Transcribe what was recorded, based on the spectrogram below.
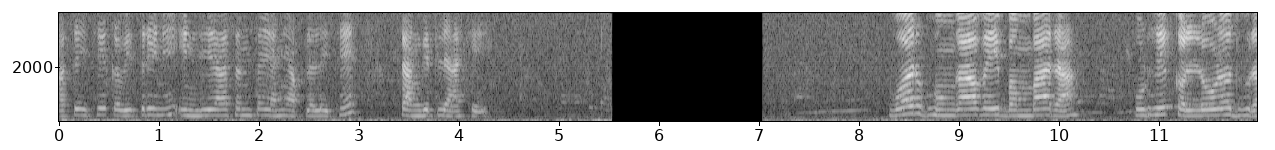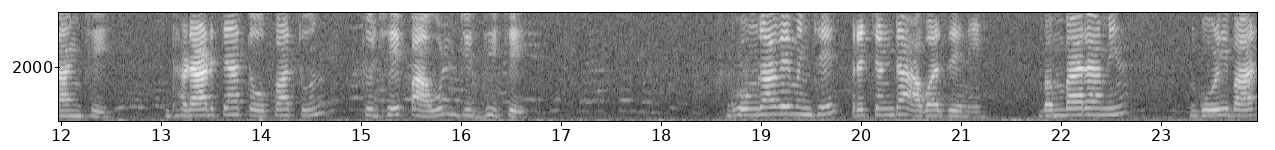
असे इथे कवित्रीने इंदिरा संत यांनी आपल्याला इथे सांगितले आहे. वर घोंगावे बंबारा पुढे कल्लोळ धुरांचे धडाडत्या तोफातून तुझे पाऊल जिद्दीचे. घोंगावे म्हणजे प्रचंड आवाज येणे. बंबारा मीन्स गोळीबार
